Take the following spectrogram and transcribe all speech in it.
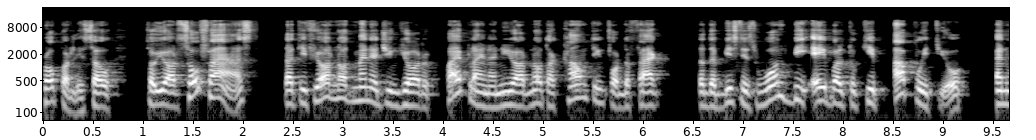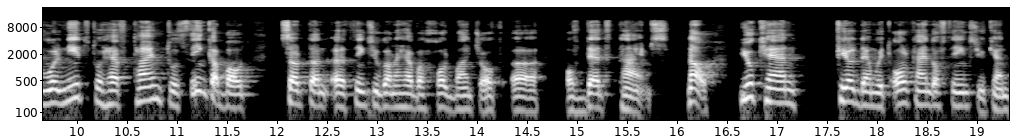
properly. So so you are so fast that if you are not managing your pipeline and you are not accounting for the fact that the business won't be able to keep up with you and will need to have time to think about certain uh, things, you're going to have a whole bunch of, uh, of dead times. Now, you can fill them with all kind of things. You can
